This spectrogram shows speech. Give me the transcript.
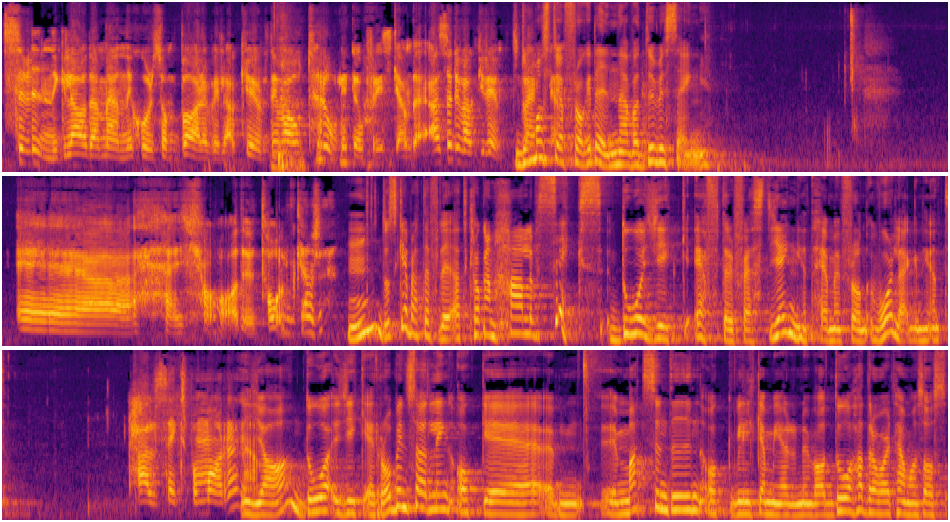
svinglada människor som bara ville ha kul. Det var otroligt uppfriskande. Alltså det var grymt. Då verkligen. måste jag fråga dig, när var du i säng? Eh, ja, du, 12 kanske? Mm, då ska jag berätta för dig att klockan halv sex, då gick efterfestgänget hemifrån vår lägenhet. Halv sex på morgonen? Ja, då gick Robin Södling och eh, Mats Sundin och vilka mer det nu var. Då hade de varit hemma hos oss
